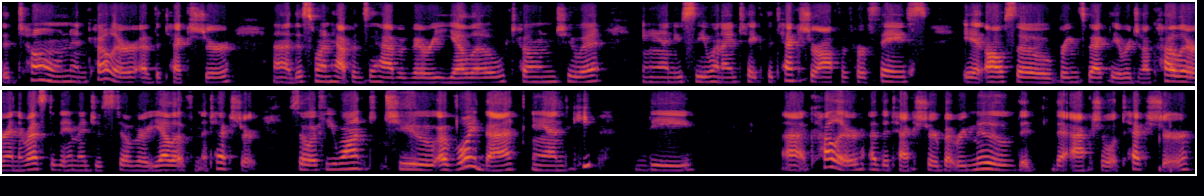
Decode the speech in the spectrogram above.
the tone and color of the texture. Uh, this one happens to have a very yellow tone to it and you see when I take the texture off of her face it also brings back the original color and the rest of the image is still very yellow from the texture. So if you want to avoid that and keep the uh, color of the texture but remove the, the actual texture,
